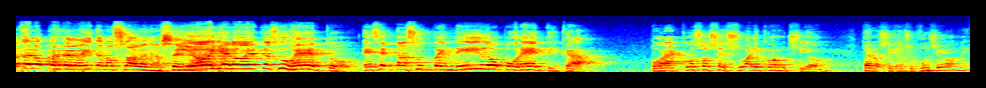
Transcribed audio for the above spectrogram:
Mira que los PRDistas no saben hacer Y oye lo de este sujeto, ese está suspendido por ética, por acoso sexual y corrupción, pero sigue en sus funciones.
